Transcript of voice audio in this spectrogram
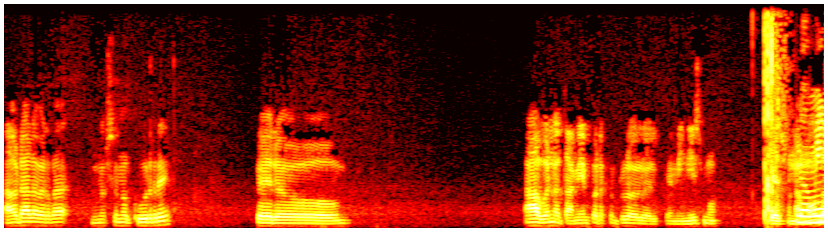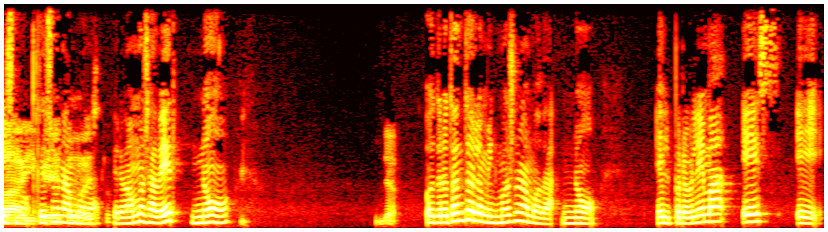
ahora la verdad no se me ocurre, pero... Ah, bueno, también, por ejemplo, el feminismo, que es una Lo moda mismo, que es una moda. esto. Pero vamos a ver, no. Ya, Otro tanto de lo mismo es una moda. No. El problema es, eh,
